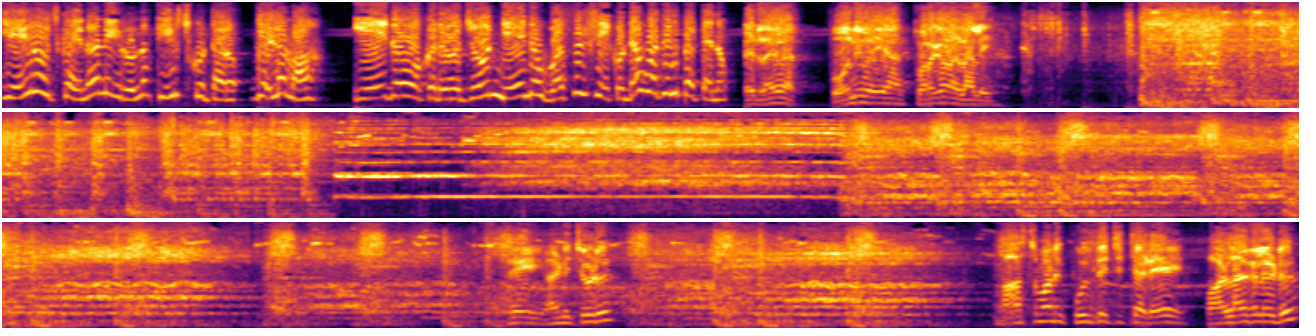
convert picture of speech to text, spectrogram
ఏ రోజుకైనా నీ రుణం తీర్చుకుంటాను. వెళ్ళమా ఏదో ఒక రోజు నేను వసూలు చేయకుండా వదిలిపెట్టాను. డ్రైవర్ పోనీవయ్యా త్వరగా వెళ్ళాలి. అని చూడు. ఆశ్రమానికి పూలు తెచ్చిచ్చాడే వాళ్ళాగలేడు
